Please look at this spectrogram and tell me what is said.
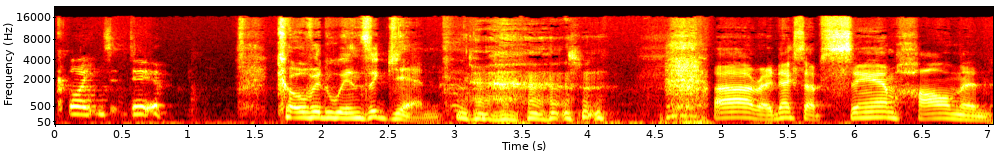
going to do. COVID wins again. All right, next up, Sam Hallman.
